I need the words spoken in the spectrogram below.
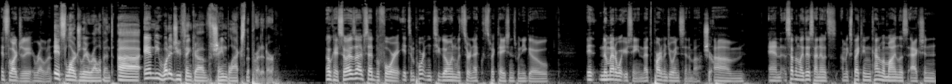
It's largely irrelevant. it's largely irrelevant. Uh, Andy, what did you think of Shane Black's The Predator? Okay, so as I've said before, it's important to go in with certain expectations when you go, it, no matter what you're seeing. That's part of enjoying cinema. Sure. Um, and something like this, I know it's. I'm expecting kind of a mindless action,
